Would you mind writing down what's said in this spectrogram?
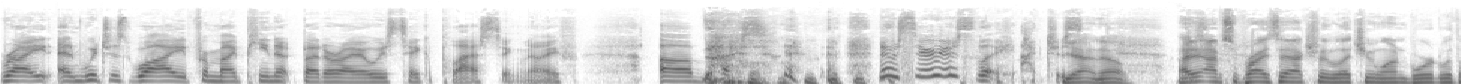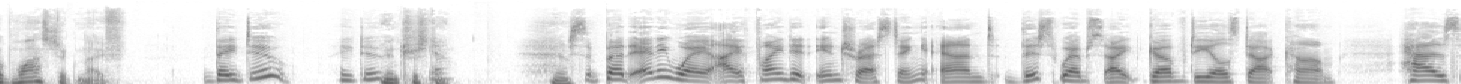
Right, and which is why for my peanut butter I always take a plastic knife. Uh, but no, seriously, I just Yeah, no. I, I'm surprised they actually let you on board with a plastic knife. they do, they do. Interesting. Yeah. So, but anyway, I find it interesting, and this website govdeals.com has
